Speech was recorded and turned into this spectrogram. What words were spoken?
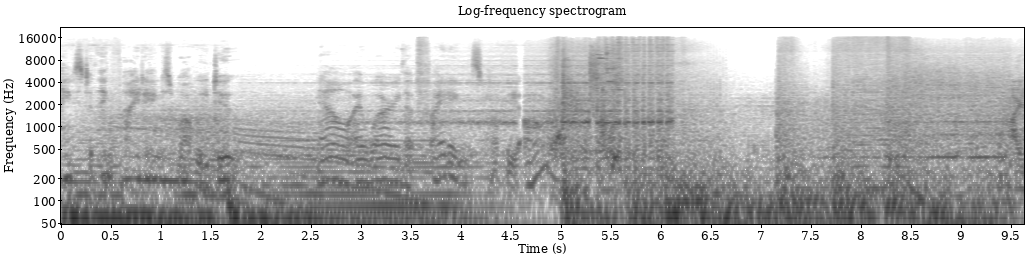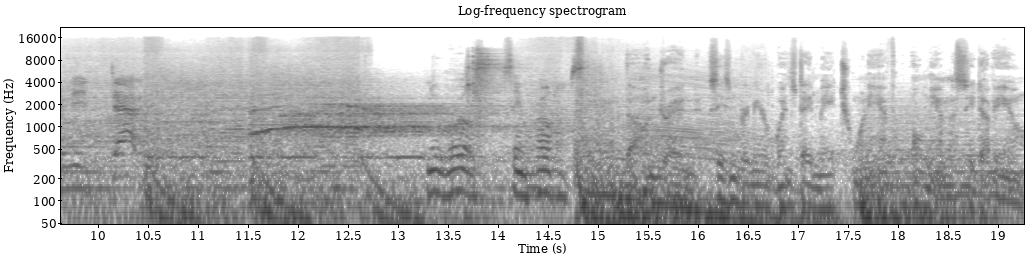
I used to think fighting is what we do. Now I worry that fighting is what we are. I need death. New world, same problems. The Hundred, season premiere Wednesday, May 20th, only on the CW.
